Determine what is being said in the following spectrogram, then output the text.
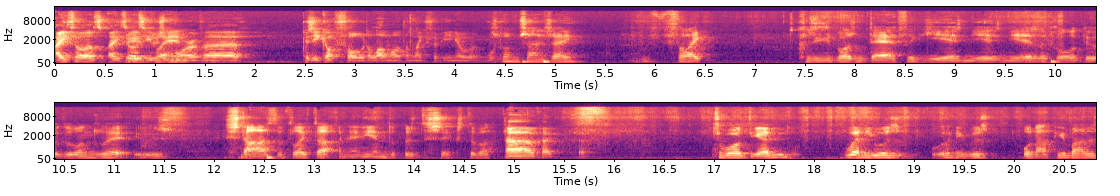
I thought I thought was he was playing? more of a because he got forward a lot more than like Fabinho. That's what I'm trying to say. For like, because he wasn't there for years and years and years, like all the other ones where it was started like that and then he ended up as the sixth of it. Ah, okay. Fair. Toward the end, when he was when he was unhappy about his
